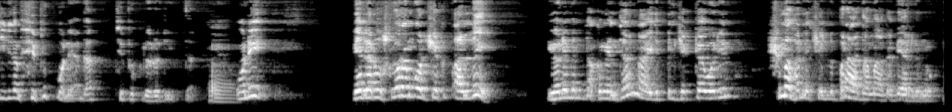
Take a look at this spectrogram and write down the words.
diýdigem süpük bolýar-da, süpüklere diýipdir. Ony Belaruslaram gol çekip aldy. Ýöne men dokumental aýdyp biljekkä welin şu mahala çenli bir adama-da berlenok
